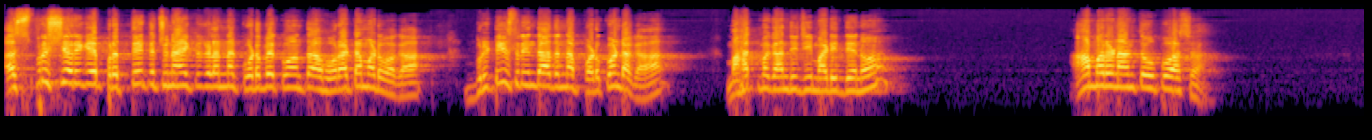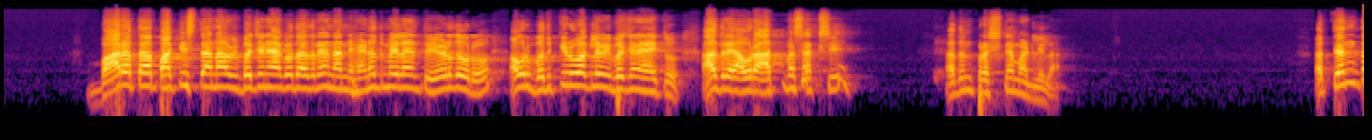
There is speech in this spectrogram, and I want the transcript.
ಅಸ್ಪೃಶ್ಯರಿಗೆ ಪ್ರತ್ಯೇಕ ಚುನಾಯಿಕೆಗಳನ್ನ ಕೊಡಬೇಕು ಅಂತ ಹೋರಾಟ ಮಾಡುವಾಗ, ಬ್ರಿಟಿಷರಿಂದ ಅದನ್ನ ಪಡ್ಕೊಂಡಾಗ ಮಹಾತ್ಮ ಗಾಂಧೀಜಿ ಮಾಡಿದ್ದೇನೋ? ಆಮರಣ ಅಂತ ಉಪವಾಸ. ಭಾರತ ಪಾಕಿಸ್ತಾನ ವಿಭಜನೆ ಆಗೋದಾದ್ರೆ ನನ್ನ ಹೆಣದ ಮೇಲೆ ಅಂತ ಹೇಳಿದವರು, ಅವ್ರು ಬದುಕಿರುವಾಗಲೇ ವಿಭಜನೆ ಆಯಿತು. ಆದ್ರೆ ಅವರ ಆತ್ಮಸಾಕ್ಷಿ ಅದನ್ನ ಪ್ರಶ್ನೆ ಮಾಡಲಿಲ್ಲ. ಅತ್ಯಂತ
